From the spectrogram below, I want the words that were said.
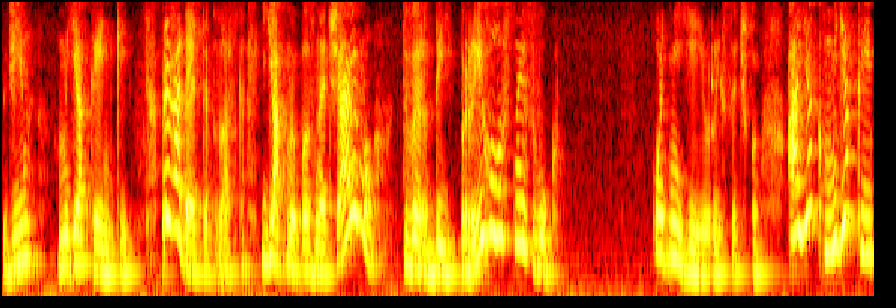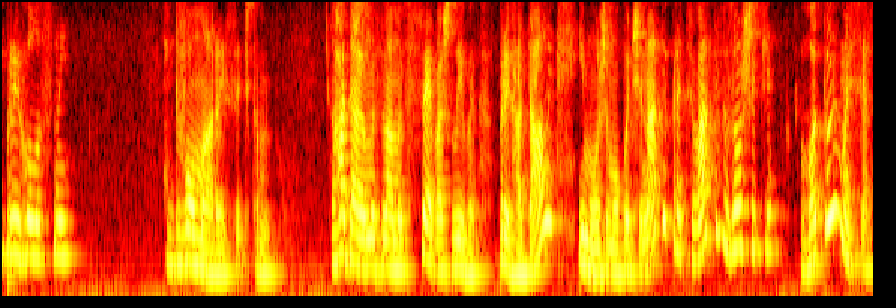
він м'якенький. Пригадайте, будь ласка, як ми позначаємо твердий приголосний звук однією рисочкою. А як м'який приголосний? Двома рисочками. Гадаю, ми з вами все важливе пригадали і можемо починати працювати в зошиті. Готуємося!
